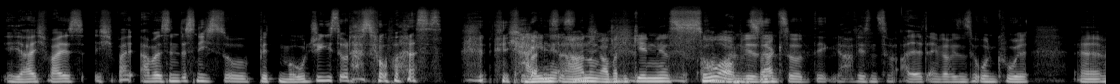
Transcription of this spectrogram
Ja, ich weiß, ich weiß, aber sind es nicht so Bitmojis oder sowas? Ich Keine Ahnung, nicht. aber die gehen mir so oh auf Mann, wir Sack. sind so, ja, wir sind so alt, einfach, wir sind so uncool. Ähm,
